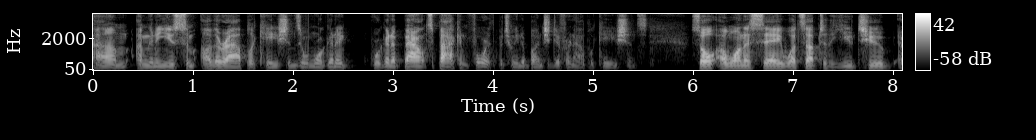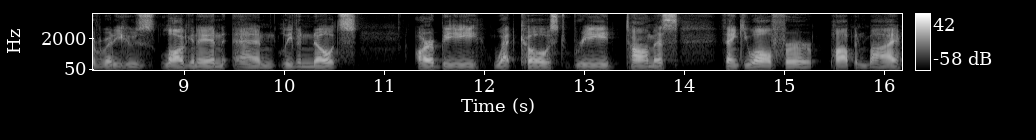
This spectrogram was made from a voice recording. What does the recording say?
um, I'm going to use some other applications, and we're going to we're going to bounce back and forth between a bunch of different applications. So I want to say what's up to the YouTube, everybody who's logging in and leaving notes. RB, Wet Coast, Reed, Thomas, thank you all for popping by.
